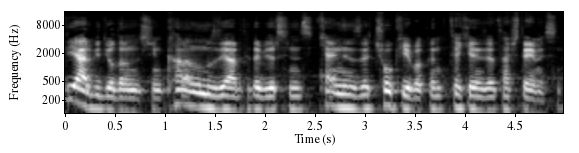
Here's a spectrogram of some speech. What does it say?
Diğer videolarımız için kanalımızı ziyaret edebilirsiniz. Kendinize çok iyi bakın. Tekerinize taş değmesin.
